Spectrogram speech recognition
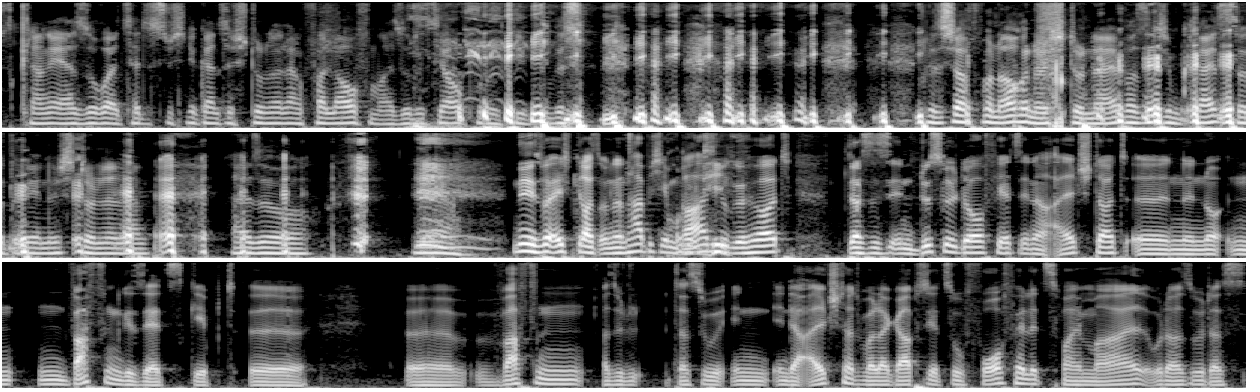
es klang eher so, als hättest du dich eine ganze Stunde lang verlaufen. Also das ist ja auch produktiv. Du bist, das schafft man auch in einer Stunde, einfach sich im Kreis zu drehen, eine Stunde lang. Also, ja. Nee, es war echt krass. Und dann habe ich im Radio gehört, dass es in Düsseldorf jetzt in der Altstadt äh, eine, no- ein, Waffengesetz gibt. Äh, äh, Waffen, also dass du in, in der Altstadt, weil da gab es jetzt so Vorfälle zweimal oder so, dass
